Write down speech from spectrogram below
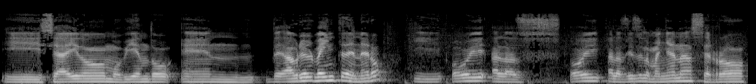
Y se ha ido moviendo en... De, abrió el 20 de enero y hoy a las hoy a las 10 de la mañana cerró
